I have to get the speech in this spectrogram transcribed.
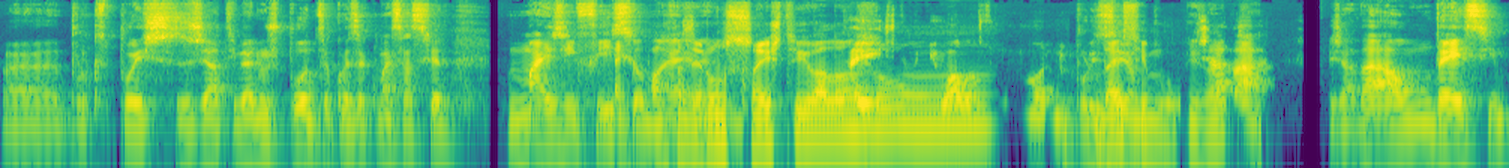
uh, porque depois se já estiver nos pontos a coisa começa a ser mais difícil. É, pode é? fazer um sexto e o Alonso, um... o Alonso nono, por décimo, exemplo, já dá. Já dá, um décimo.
